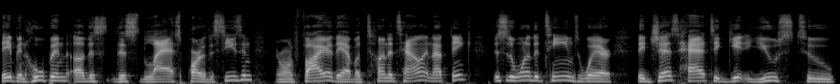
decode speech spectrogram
they've been hooping uh, this this last part of the season. They're on fire. They have a ton of talent. And I think this is one of the teams where they just had to get used to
